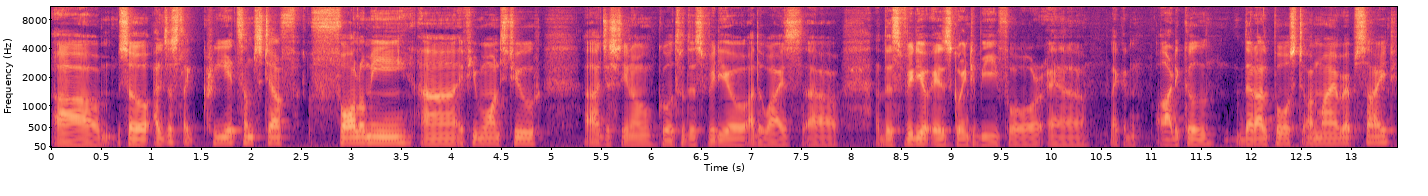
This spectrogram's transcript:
Um, so I'll just like create some stuff. Follow me uh, if you want to. Uh, just you know go through this video otherwise uh, this video is going to be for uh, like an article that I'll post on my website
